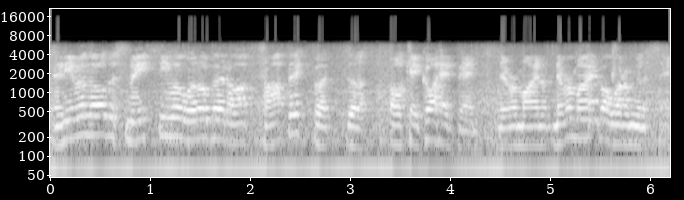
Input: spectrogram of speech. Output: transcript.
And even though this may seem a little bit off topic, but uh, okay, go ahead, Ben. Never mind. Never mind about what I'm gonna say.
